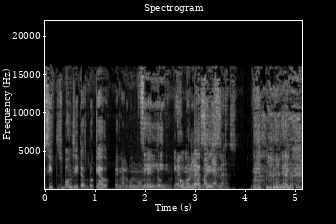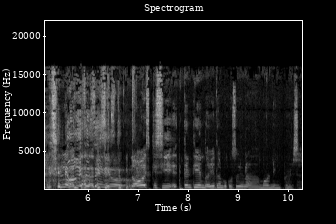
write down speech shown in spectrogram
sí, supongo que sí te has bloqueado en algún momento. Sí, ¿Y cómo le las haces? mañanas. Recién levantada, no, dices tú. No, es que sí, te entiendo, yo tampoco soy una morning person.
